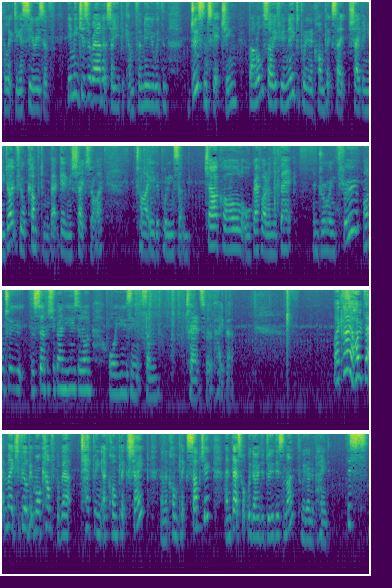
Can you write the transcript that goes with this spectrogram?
collecting a series of images around it so you become familiar with them. Do some sketching, but also if you need to put in a complex shape and you don't feel comfortable about getting the shapes right, try either putting some charcoal or graphite on the back and drawing through onto the surface you're going to use it on or using some transfer paper. Okay, I hope that makes you feel a bit more comfortable about tackling a complex shape and a complex subject and that's what we're going to do this month. We're going to paint this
